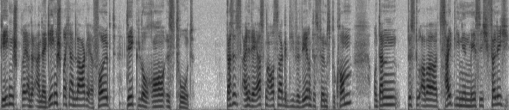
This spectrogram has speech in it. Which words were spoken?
Gegenspre an, an der Gegensprechanlage erfolgt. Dick Laurent ist tot. Das ist eine der ersten Aussagen, die wir während des Films bekommen. Und dann bist du aber zeitlinienmäßig völlig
